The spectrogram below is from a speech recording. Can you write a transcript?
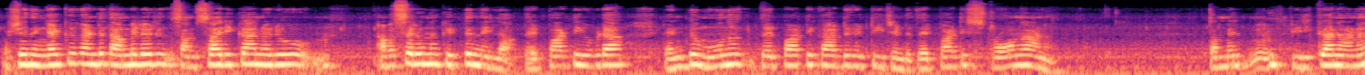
പക്ഷെ നിങ്ങൾക്ക് കണ്ട് തമ്മിലൊരു സംസാരിക്കാൻ ഒരു അവസരമൊന്നും കിട്ടുന്നില്ല. തേർഡ് പാർട്ടി ഇവിടെ രണ്ട് മൂന്ന് തേർഡ് പാർട്ടി കാർഡ് കിട്ടിയിട്ടുണ്ട്. തേർഡ് പാർട്ടി സ്ട്രോങ് ആണ്. തമ്മിൽ പിരിക്കാനാണ്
